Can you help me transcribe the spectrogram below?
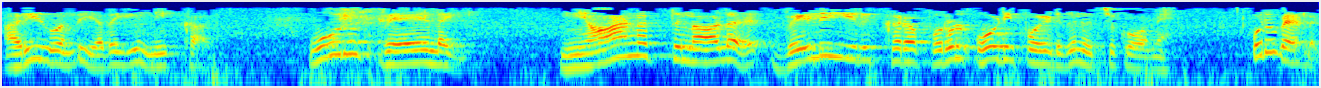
அறிவு வந்து எதையும் நீக்காது. ஒரு வேலை ஞானத்தினால வெளியிருக்கிற பொருள் ஓடி போயிடுதுன்னு வச்சுக்கோமே. ஒரு வேலை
